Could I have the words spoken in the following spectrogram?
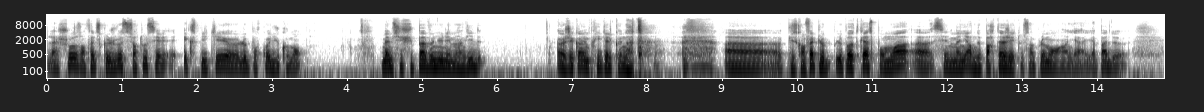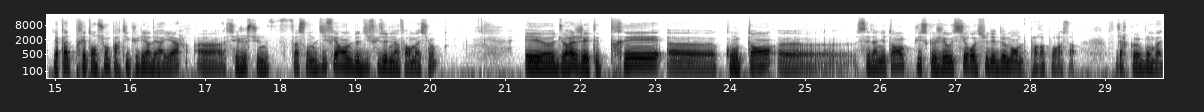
la chose. En fait, ce que je veux surtout, c'est expliquer le pourquoi du comment. Même si je suis pas venu les mains vides, j'ai quand même pris quelques notes. Puisqu'en fait, le, podcast pour moi, c'est une manière de partager tout simplement. Hein. Il n'y a, pas de n'y a pas de prétention particulière derrière, euh, c'est juste une façon différente de diffuser de l'information. Et euh, du reste, j'ai été très euh, content ces derniers temps puisque j'ai aussi reçu des demandes par rapport à ça. C'est-à-dire que bon bah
